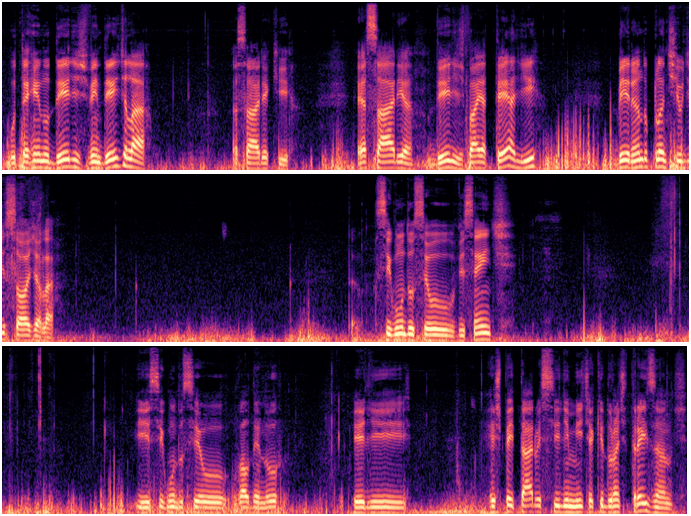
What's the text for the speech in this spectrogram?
O terreno deles vem desde lá, essa área aqui. Essa área deles vai até ali, beirando o plantio de soja lá. Então, segundo o seu Vicente, e segundo o seu Valdenor, ele respeitaram esse limite aqui durante três anos.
